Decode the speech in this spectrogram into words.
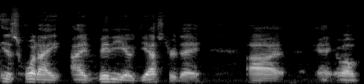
is what I, I videoed yesterday. Uh, eh, well,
